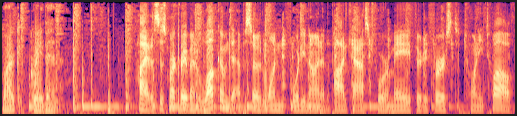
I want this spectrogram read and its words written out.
Mark Graban. Hi, this is Mark Graban. Welcome to episode 149 of the podcast for May 31st, 2012.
